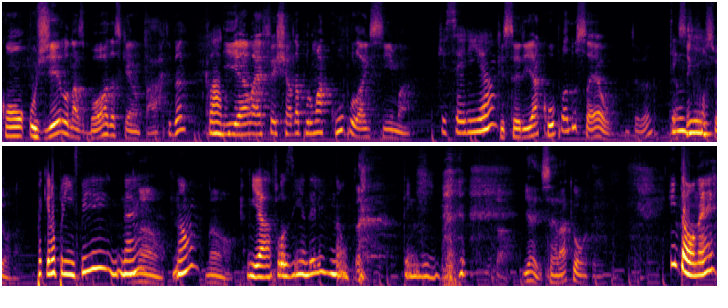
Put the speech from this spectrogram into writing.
com o gelo nas bordas, que é a Antártida, claro. e ela é fechada por uma cúpula em cima, Que seria que seria a cúpula do céu, entendeu? É assim Entendi. que funciona. Pequeno Príncipe, né? Não, Não? não. E a florzinha dele? Não. Entendi. E aí, será que o homem foi? Então, né?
